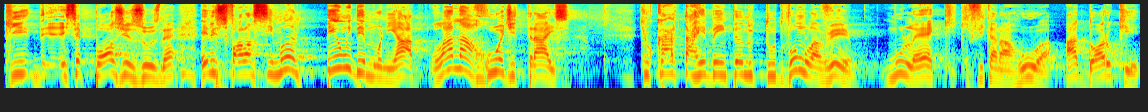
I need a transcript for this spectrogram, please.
que, esse é pós-Jesus, né? Eles falam assim, mano, tem um endemoniado lá na rua de trás, que o cara tá arrebentando tudo. Vamos lá ver? Moleque que fica na rua adora o quê?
